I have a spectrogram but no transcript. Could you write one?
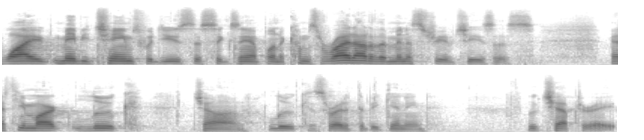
why maybe James would use this example, and it comes right out of the ministry of Jesus. Matthew, Mark, Luke, John. Luke is right at the beginning. Luke chapter 8.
